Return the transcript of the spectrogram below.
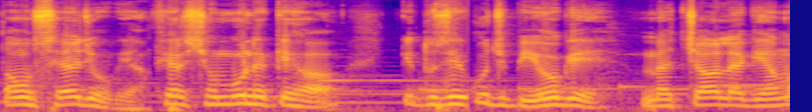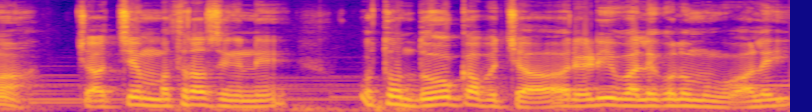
ਤਾਂ ਉਹ ਸਹਿਜ ਹੋ ਗਿਆ। ਫਿਰ ਸ਼ੰਭੂ ਨੇ ਕਿਹਾ ਕਿ ਤੁਸੀਂ ਕੁਝ ਪੀਓਗੇ? ਮੈਂ ਚਾਹ ਲੈ ਕੇ ਆਵਾਂ। ਚਾਚੇ ਮਥਰਾ ਸਿੰਘ ਨੇ ਉਤੋਂ ਦੋ ਕੱਪ ਚਾਹ ਰੇੜੀ ਵਾਲੇ ਕੋਲੋਂ ਮੰਗਵਾ ਲਈ।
